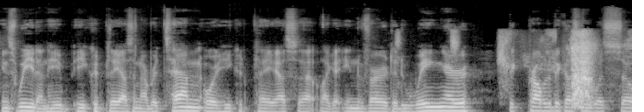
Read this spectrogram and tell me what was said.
in Sweden. He he could play as a number ten, or he could play as a, like an inverted winger, probably because he was so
